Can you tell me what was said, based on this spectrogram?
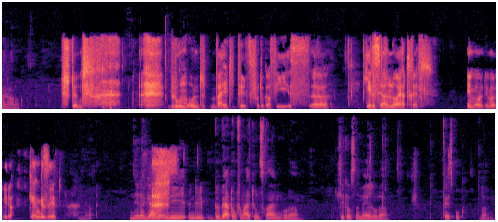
Keine Ahnung. Stimmt. Blumen- und Waldpilzfotografie ist äh, jedes Jahr ein neuer Trend. Immer und immer wieder. Gern gesehen. Ja. Nee, dann gerne in die, in die Bewertung von iTunes rein oder schick uns eine Mail oder Facebook. Dann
